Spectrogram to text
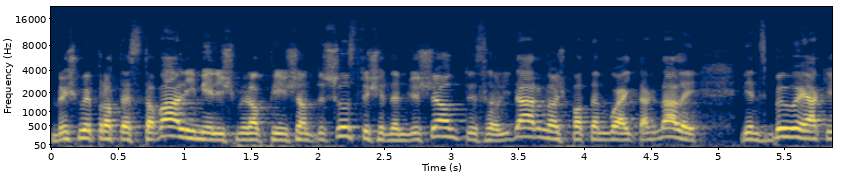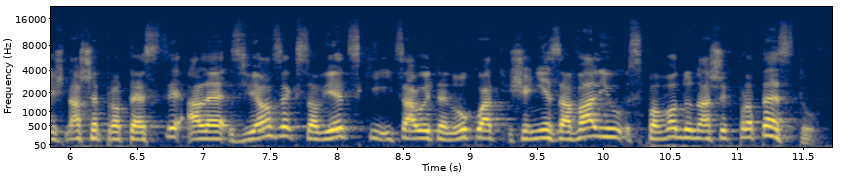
Myśmy protestowali, mieliśmy rok 56, 70, Solidarność, potem była i tak dalej, więc były jakieś nasze protesty, ale Związek Sowiecki i cały ten układ się nie zawalił z powodu naszych protestów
